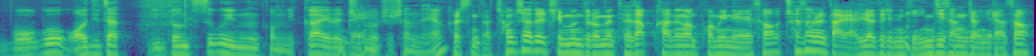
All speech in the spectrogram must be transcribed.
뭐고 어디다 이 돈 쓰고 있는 겁니까? 이런 네. 질문을 주셨네요. 그렇습니다. 청취자들 질문 들어오면 대답 가능한 범위 내에서 최선을 다해 알려드리는 게 인지상정이라서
